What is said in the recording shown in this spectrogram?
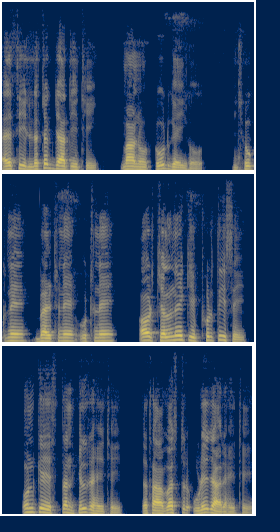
ऐसी लचक जाती थी मानो टूट गई हो। झुकने बैठने उठने और चलने की फुर्ती से उनके स्तन हिल रहे थे तथा वस्त्र उड़े जा रहे थे।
